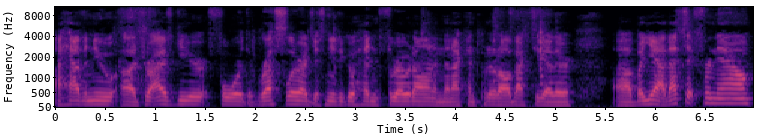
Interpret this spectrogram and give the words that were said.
I have a new uh, drive gear for the Rustler. I just need to go ahead and throw it on, and then I can put it all back together. Uh, but yeah, that's it for now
